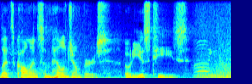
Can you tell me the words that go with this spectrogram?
Let's call in some hell jumpers, ODSTs. Oh, you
